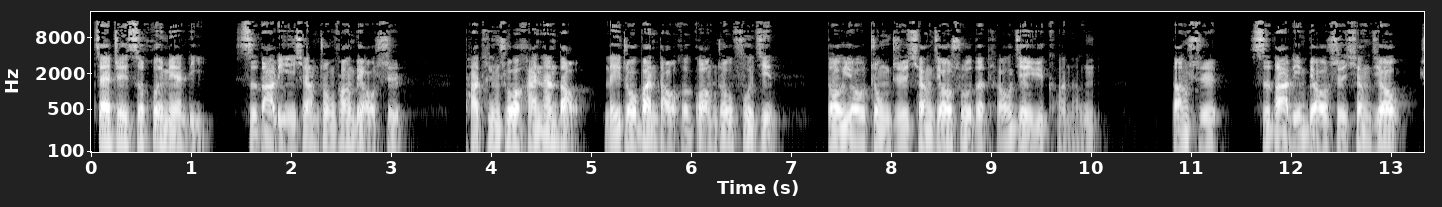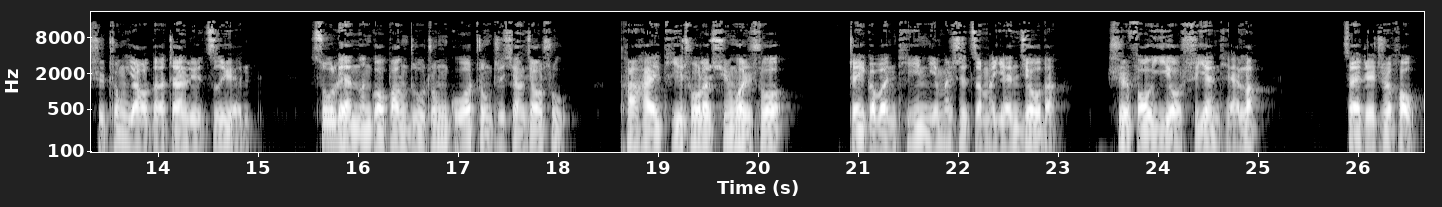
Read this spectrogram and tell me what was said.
在这次会面里，斯大林向中方表示，他听说海南岛、雷州半岛和广州附近都有种植橡胶树的条件与可能。当时，斯大林表示，橡胶是重要的战略资源，苏联能够帮助中国种植橡胶树。他还提出了询问说：“这个问题你们是怎么研究的？是否已有实验田了？”在这之后，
